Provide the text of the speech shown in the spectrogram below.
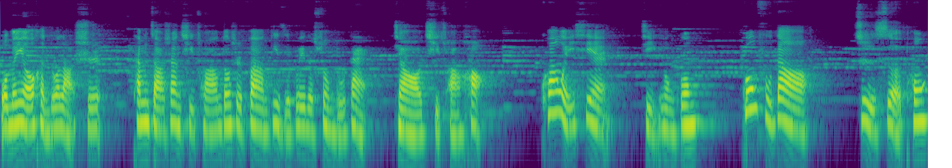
我们有很多老师，他们早上起床都是放《弟子规》的诵读带，叫起床号。宽为限，紧用功，功夫到，志色通。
